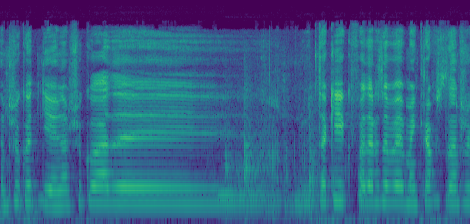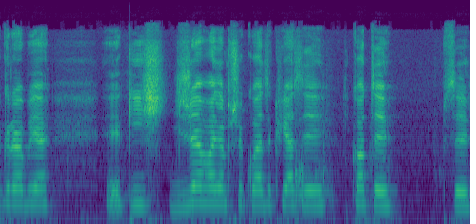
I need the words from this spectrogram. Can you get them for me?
Na przykład, nie wiem, na przykład yy, takie kwadratowe Minecrafty to na przykład robię jakieś drzewa, na przykład kwiaty, koty, psy.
